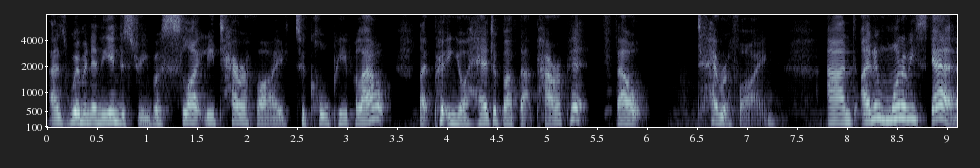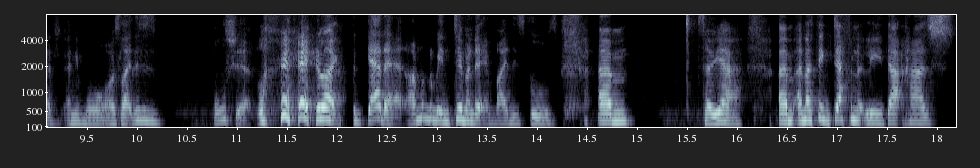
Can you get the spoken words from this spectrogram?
as women in the industry, were slightly terrified to call people out. Like putting your head above that parapet felt terrifying. And I didn't want to be scared anymore. I was like, this is bullshit. like, forget it. I'm not going to be intimidated by these fools. Um, so yeah, um, and I think definitely that has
